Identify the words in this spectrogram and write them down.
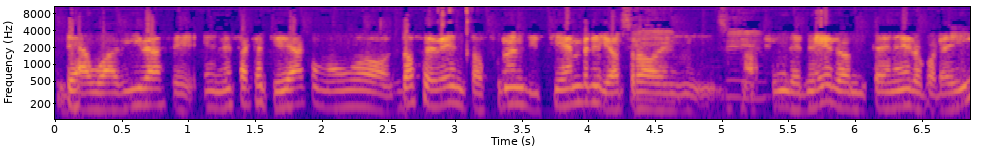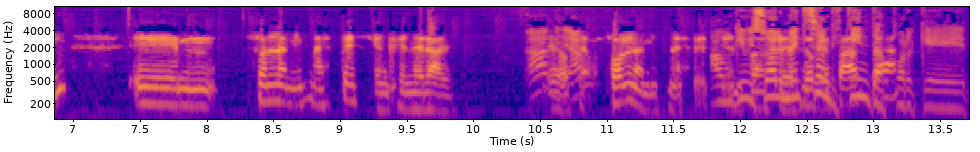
de aguavivas en esa cantidad, como hubo dos eventos, uno en diciembre y otro en a fin de enero, en enero por ahí, eh, son la misma especie en general. Ah, son la misma especie. Aunque visualmente son distintas porque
